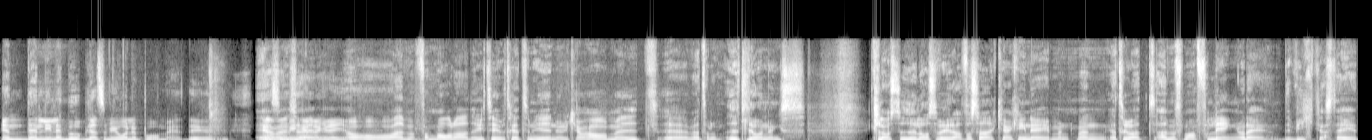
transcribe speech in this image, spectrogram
än den lilla bubbla som vi håller på med. Det är det ja, som är hela är grejen. Och, och, och även om man har det här direktivet 39 juni, det kan man ha med ut, äh, vet du, utlånings klausuler och så vidare, försäkringar kring det. Men, men jag tror att även om man förlänger det, det viktigaste är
